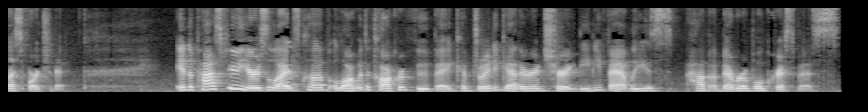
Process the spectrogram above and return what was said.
less fortunate. In the past few years, the Lions Club, along with the Cochrane Food Bank, have joined together ensuring needy families have a memorable Christmas.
